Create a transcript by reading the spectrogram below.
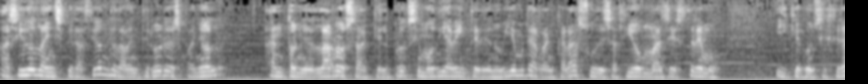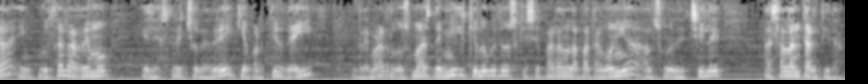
ha sido la inspiración del aventurero español Antonio de la Rosa, que el próximo día 20 de noviembre arrancará su desafío más extremo, y que consistirá en cruzar a remo el estrecho de Drake y a partir de ahí remar los más de mil kilómetros que separan la Patagonia al sur de Chile hasta la Antártida.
